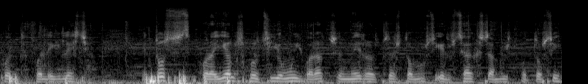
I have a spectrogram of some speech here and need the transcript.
fuente fue la iglesia. Entonces, por allá los consiguió muy baratos en medio de los tres tomos y los traje a Luis Potosí.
